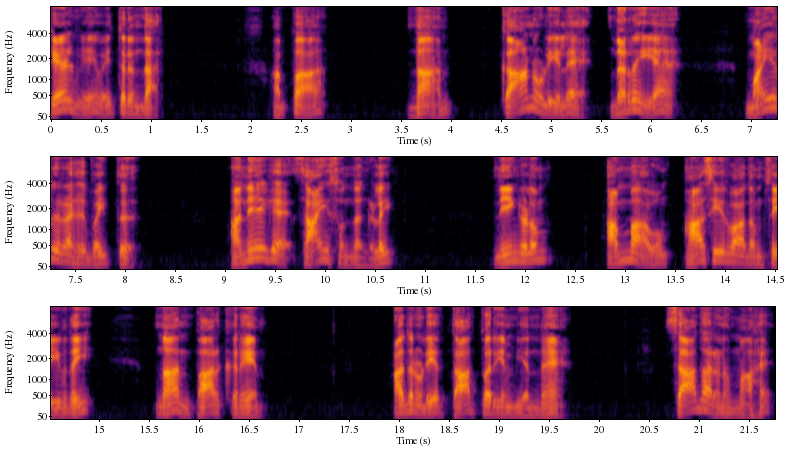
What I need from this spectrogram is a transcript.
கேள்வியை வைத்திருந்தார். அப்பா நான் காணொளியில் நிறைய மயிலிறகு வைத்து அநேக சாய் சொந்தங்களை நீங்களும் அம்மாவும் ஆசீர்வாதம் செய்வதை நான் பார்க்கிறேன். அதனுடைய தாத்பரியம் என்ன? சாதாரணமாக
